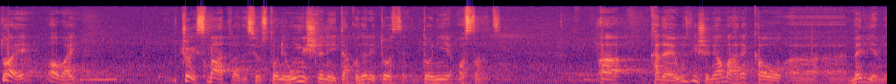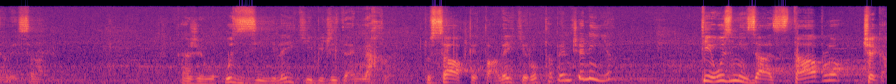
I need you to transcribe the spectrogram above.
To je, ovaj, čovjek smatra da se ostonio umišljene i tako dalje, to, se, to nije ostanac. A, kada je uzvišeni Allah rekao a, a, Merijem, jel se kaže, uzzi lejki bi džida nakhl nahle, tu saqit lejki ruta benđenija. Ti uzmi za stablo, čega?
